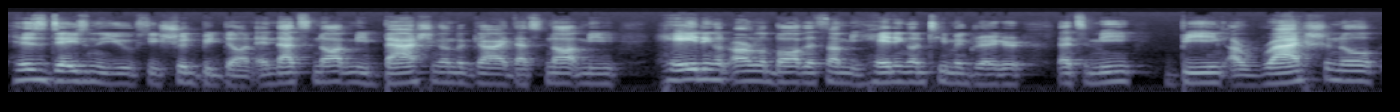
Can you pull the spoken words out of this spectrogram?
his days in the UFC should be done. And that's not me bashing on the guy. That's not me hating on Artem Lobov. That's not me hating on Team McGregor. That's me being a rational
